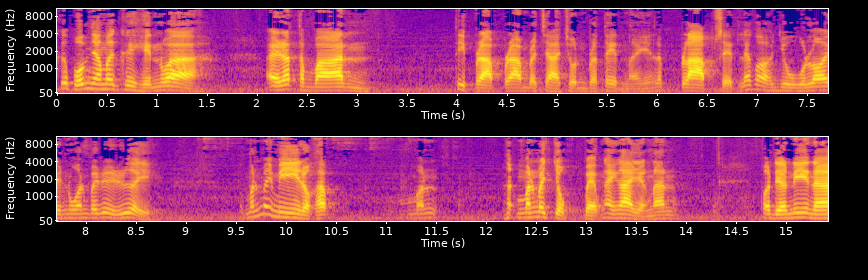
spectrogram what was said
คือผมยังไม่เคยเห็นว่า ไอ้รัฐบาลที่ปราบปรามประชาชนประเทศไหน แล้วปราบเสร็จแล้วก็อยู่ลอยนวลไปเรื่อย ๆ มันไม่มีหรอกครับมัน มันไม่จบแบบง่าย ๆ อย่างนั้น เพราะเดี๋ยวนี้นะ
